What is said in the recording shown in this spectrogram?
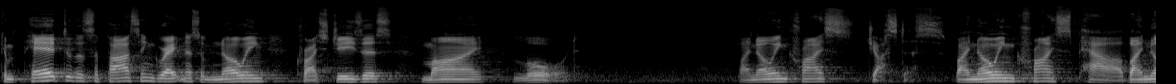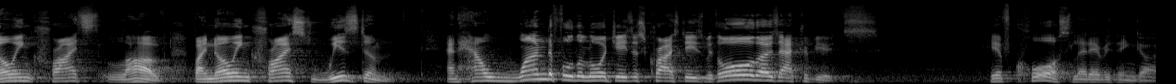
compared to the surpassing greatness of knowing Christ Jesus, my Lord. By knowing Christ's justice, by knowing Christ's power, by knowing Christ's love, by knowing Christ's wisdom, and how wonderful the Lord Jesus Christ is with all those attributes, he of course let everything go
